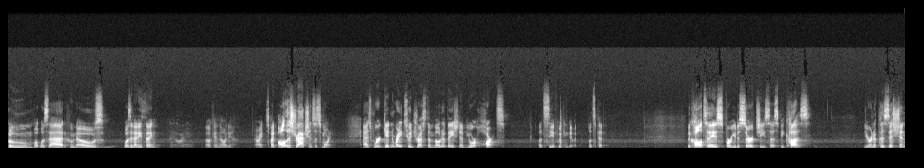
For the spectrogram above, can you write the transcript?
boom, what was that? Who knows? Was it anything? No idea. Okay, no idea. All right. Despite all the distractions this morning, as we're getting ready to address the motivation of your hearts, let's see if we can do it. Let's pivot. The call today is for you to serve Jesus because you're in a position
